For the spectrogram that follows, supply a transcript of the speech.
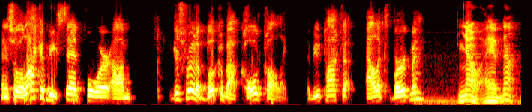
And so a lot could be said for, um, I just read a book about cold calling. Have you talked to Alex Bergman? No, I have not.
